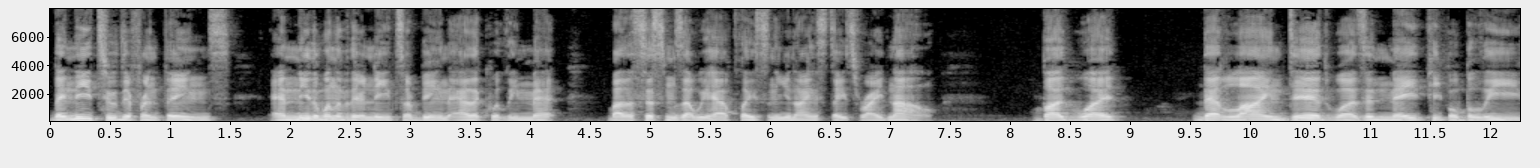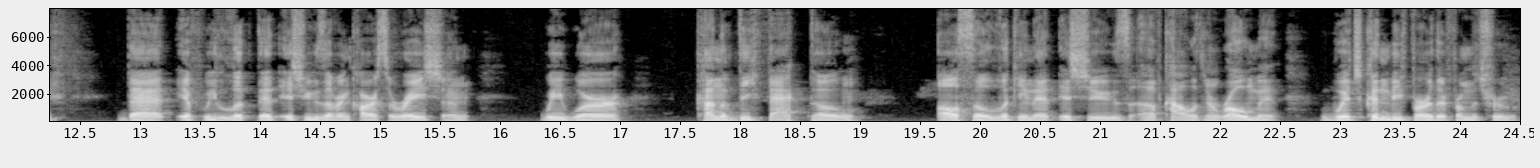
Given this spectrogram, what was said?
They need two different things, and neither one of their needs are being adequately met by the systems that we have placed in the United States right now. But what that line did was it made people believe that if we looked at issues of incarceration, we were kind of de facto also looking at issues of college enrollment, which couldn't be further from the truth.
